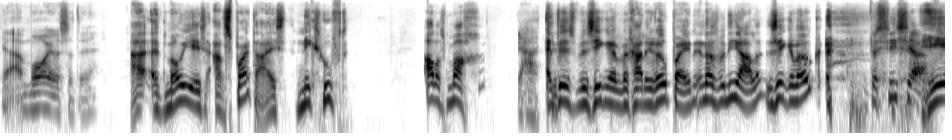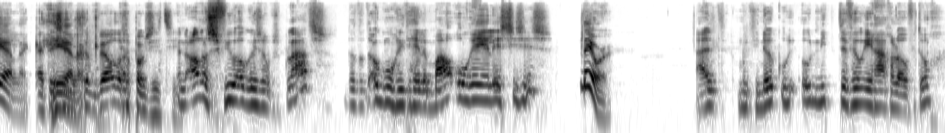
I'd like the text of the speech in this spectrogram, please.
Ja, mooi was het hè. Ah, het mooie is aan Sparta is niks hoeft. Alles mag. Ja, En dus we zingen, we gaan Europa in. En als we het niet halen, zingen we ook. precies, ja. Heerlijk, Het is heerlijk. een geweldige positie. En alles viel ook eens op zijn plaats. Dat het ook nog niet helemaal onrealistisch is. Nee hoor. Ja, het moet je ook, ook niet te veel in gaan geloven, toch?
